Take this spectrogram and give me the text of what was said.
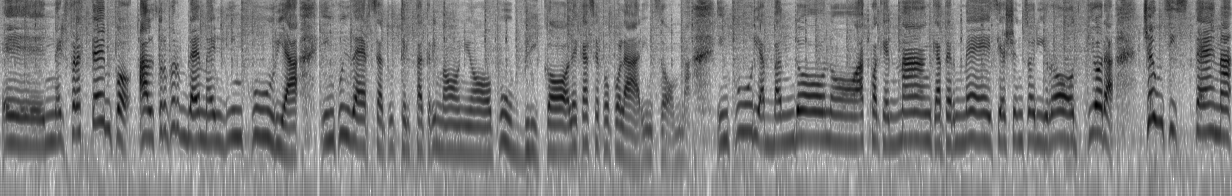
E nel frattempo altro problema è l'incuria in cui versa tutto il patrimonio pubblico, le case popolari insomma, incuria, abbandono, acqua che manca per mesi, ascensori rotti, ora c'è un sistema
